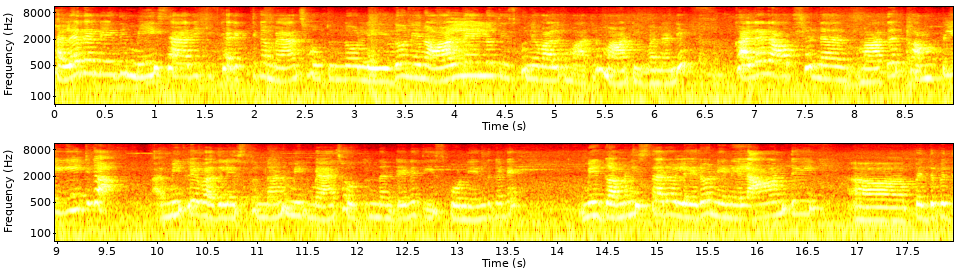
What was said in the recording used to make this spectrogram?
కలర్ అనేది మీ శారీకి కరెక్ట్గా మ్యాచ్ అవుతుందో లేదో నేను ఆన్లైన్లో తీసుకునే వాళ్ళకి మాత్రం మాట ఇవ్వనండి. కలర్ ఆప్షన్ మాత్రం కంప్లీట్గా మీకే వదిలేస్తున్నాను. మీకు మ్యాచ్ అవుతుందంటేనే తీసుకోండి. ఎందుకంటే మీరు గమనిస్తారో లేరో నేను ఎలాంటి పెద్ద పెద్ద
